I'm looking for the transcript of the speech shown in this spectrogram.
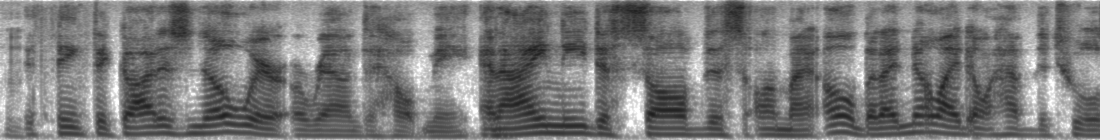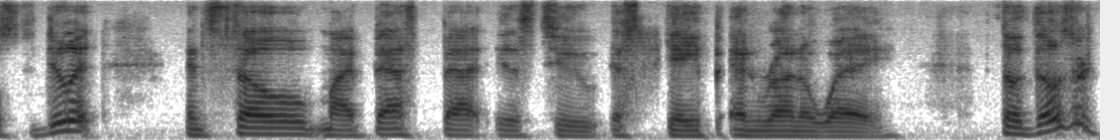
hmm. Hmm. think that God is nowhere around to help me and hmm. I need to solve this on my own, but I know I don't have the tools to do it. And so my best bet is to escape and run away. So those are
